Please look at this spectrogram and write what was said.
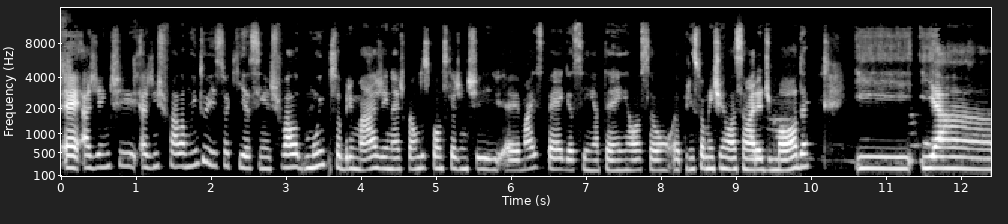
É, a gente, a gente fala muito isso aqui, assim, a gente fala muito sobre imagem, né? Tipo, é um dos pontos que a gente é, mais pega, assim, até em relação, é, principalmente em relação à área de moda. E, e a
